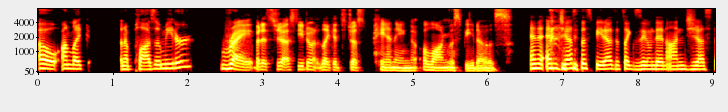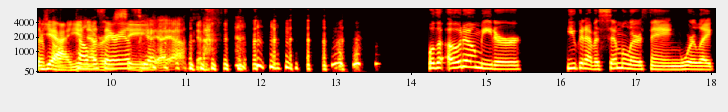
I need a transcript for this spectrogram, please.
Oh, on like an applausometer? Right, but it's just you don't like it's just panning along the speedos. And and just the speedos, it's like zoomed in on just their Yeah, pel- you pelvis never areas. see- yeah. Yeah. Yeah. Well, the odometer, you could have a similar thing where, like,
